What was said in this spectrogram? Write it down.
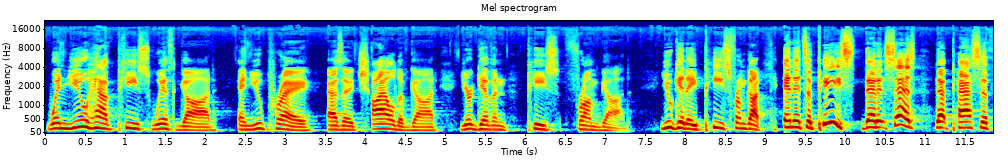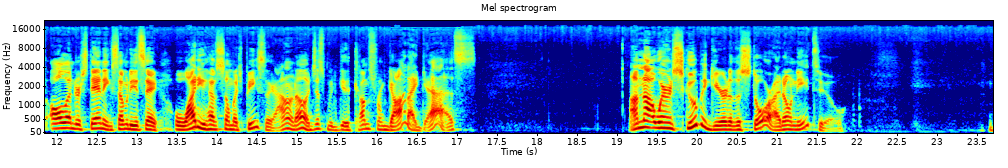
When you have peace with God and you pray as a child of God, you're given peace from God you get a peace from God. And it's a peace that it says that passeth all understanding. Somebody would say, Well, why do you have so much peace? Like, I don't know. It just it comes from God, I guess. I'm not wearing scuba gear to the store. I don't need to.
